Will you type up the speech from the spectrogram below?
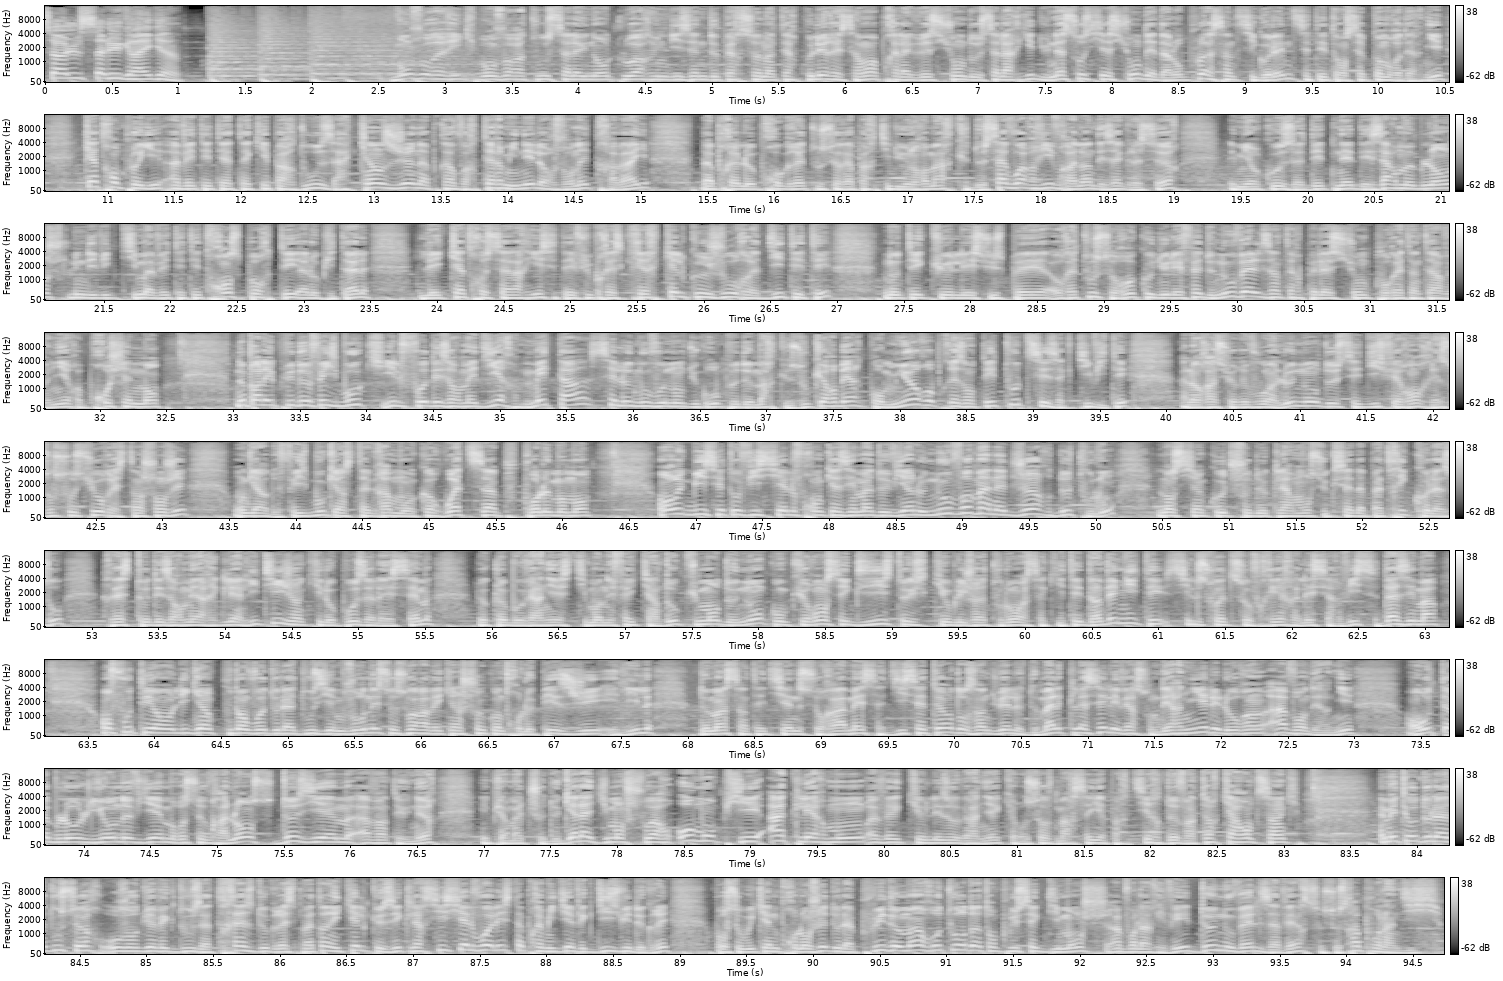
Sol, salut Greg. Bonjour Eric, bonjour à tous. À la une Haute-Loire, une dizaine de personnes interpellées récemment après l'agression de salariés d'une association d'aide à l'emploi à Sainte-Sigolène. C'était en septembre dernier. Quatre employés avaient été attaqués par 12 à 15 jeunes après avoir terminé leur journée de travail. D'après le progrès, tout serait parti d'une remarque de savoir-vivre à l'un des agresseurs. Les mis en cause détenaient des armes blanches. L'une des victimes avait été transportée à l'hôpital. Les quatre salariés s'étaient vus prescrire quelques jours d'ITT. Notez que les suspects auraient tous reconnu les faits. De nouvelles interpellations pourraient intervenir prochainement. Ne parlez plus de Facebook, il faut désormais dire Meta, c'est le nouveau nom du groupe de Mark Zuckerberg pour mieux représenter toutes ses activités. Alors rassurez-vous, hein, le nom de ces différents réseaux sociaux reste inchangé. On garde Facebook, Instagram ou encore WhatsApp pour le moment. En rugby, c'est officiel, Franck Azema devient le nouveau manager de Toulon. L'ancien coach de Clermont succède à Patrick Colazo. Reste désormais à régler un litige hein, qui l'oppose à la SM. Le club auvergnat estime en effet qu'un document de non-concurrence existe, ce qui obligerait Toulon à s'acquitter d'indemnités s'il souhaite s'offrir les services d'Azema. En foot et en Ligue 1, coup d'envoi de la 12e journée ce soir avec un choc entre le PSG et Lille. Demain, Saint-Etienne sera à Metz à 17h dans un duel de mal classé. Les Verts sont derniers, les Lorrains avant-dernier. En haut tableau, Lyon 9e recevra Lens 2e à 21h. Et puis un match de gala dimanche soir au Montpied à Clermont avec les Auvergnats qui reçoivent Marseille à partir de 20h45. La météo de la douceur aujourd'hui avec 12 à 13 degrés ce matin et quelques éclaircies ciel voilé cet après-midi avec 18 degrés. Pour ce week-end prolongé de la pluie demain, retour d'un temps plus sec dimanche avant l'arrivée de nouvelles averses. Ce sera pour lundi.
